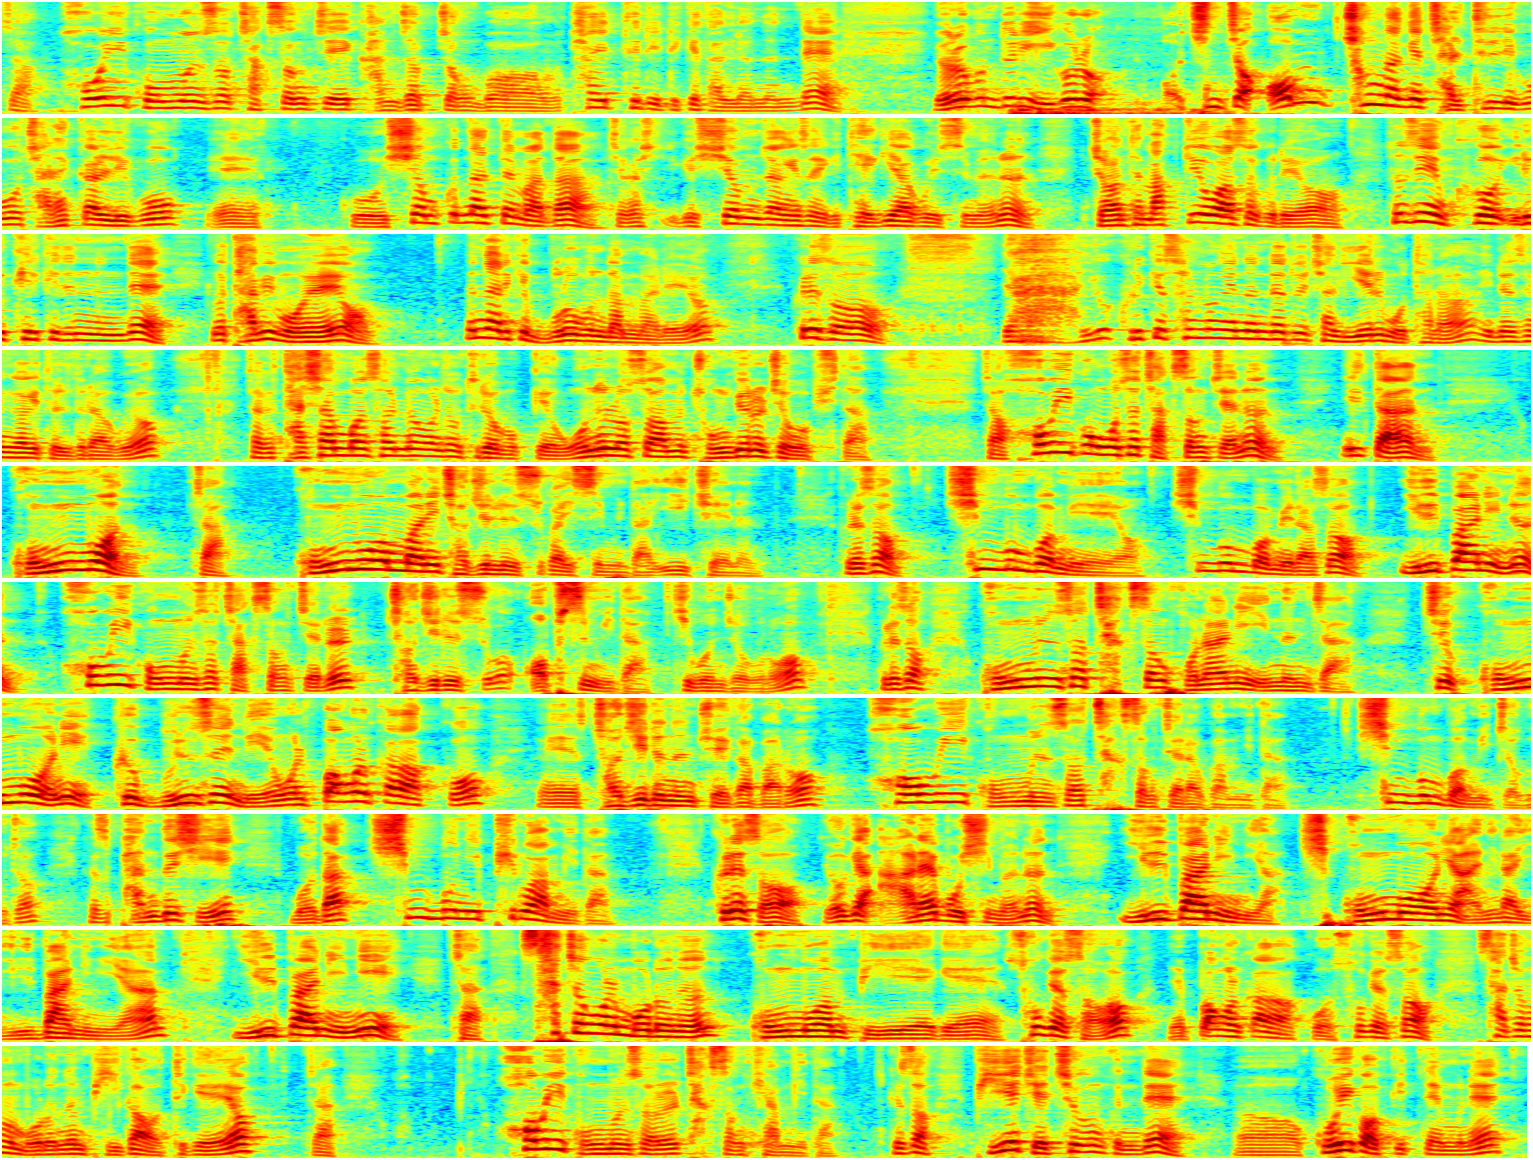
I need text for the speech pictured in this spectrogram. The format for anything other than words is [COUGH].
자, 허위 공문서 작성죄의 간접정범 타이틀이 이렇게 달렸는데 여러분들이 이걸 어, 진짜 엄청나게 잘 틀리고 잘 헷갈리고 예, 그 시험 끝날 때마다 제가 시험장에서 이게 대기하고 있으면은 저한테 막 뛰어와서 그래요. 선생님 그거 이렇게 이렇게 됐는데 이거 답이 뭐예요? 맨날 이렇게 물어본단 말이에요. 그래서 야 이거 그렇게 설명했는데도 잘 이해를 못하나 이런 생각이 들더라고요. 자 다시 한번 설명을 좀 드려볼게요. 오늘로써 한번 종교를 지어봅시다. 자, 허위 공문서 작성죄는 일단 공무원, 자, 공무원만이 저질릴 수가 있습니다. 이 죄는. 그래서 신분범이에요. 신분범이라서 일반인은 허위 공문서 작성죄를 저지를 수가 없습니다. 기본적으로. 그래서 공문서 작성 권한이 있는 자, 즉 공무원이 그 문서의 내용을 뻥을 까갖고 예, 저지르는 죄가 바로 허위 공문서 작성죄라고 합니다. 신분범이죠. 그죠? 그래서 반드시 뭐다? 신분이 필요합니다. 그래서 여기 아래 보시면은 일반인이야. 공무원이 아니라 일반인이야. 일반인이 자 사정을 모르는 공무원 B에게 속여서 뻥을 까갖고 속여서 사정을 모르는 B가 어떻게 해요? 자 허위 공문서를 작성케 합니다. 그래서 B의 죄책은 근데 어, 고의가 없기 때문에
